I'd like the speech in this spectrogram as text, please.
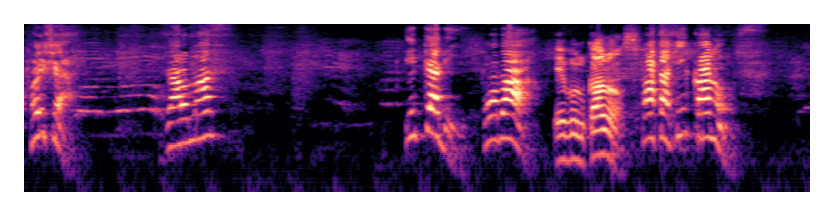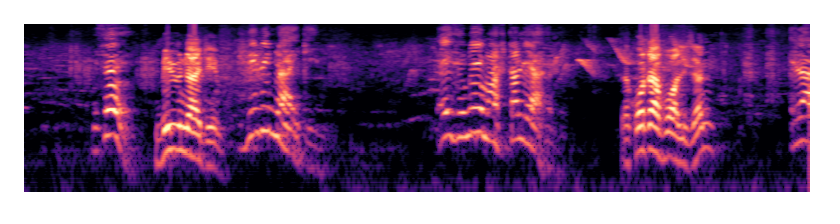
খলসা জাল মাছ ইত্যাদি পবা এবং কানস। পাতাসি কানস। বুঝছ? বিভিন্ন আইটেম বিভিন্ন আইটেম এই জন্যই মাছটা নেওয়া হবে কটা পোয়ালি যান এরা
